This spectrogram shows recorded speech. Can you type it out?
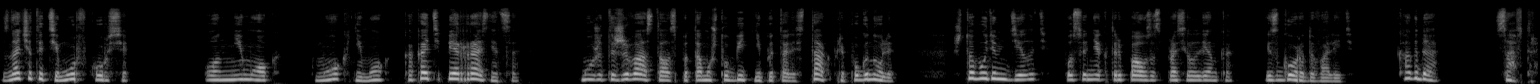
«Значит, и Тимур в курсе». «Он не мог». «Мог, не мог. Какая теперь разница?» «Может, и жива осталась, потому что убить не пытались. Так, припугнули». «Что будем делать?» — после некоторой паузы спросила Ленка. «Из города валить». «Когда?» «Завтра».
